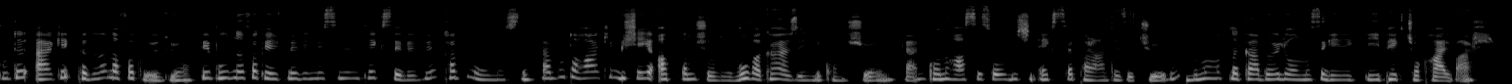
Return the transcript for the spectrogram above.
burada erkek kadına nafaka ödüyor. Ve bu nafaka hükmedilmesinin tek sebebi kadın olması. Yani burada hakim bir şeyi atlamış oluyor. Bu vaka üzerinde konuşuyorum. Yani konu hassas olduğu için ekstra parantez açıyorum. Bunun mutlaka böyle olması gerektiği pek çok hal var.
